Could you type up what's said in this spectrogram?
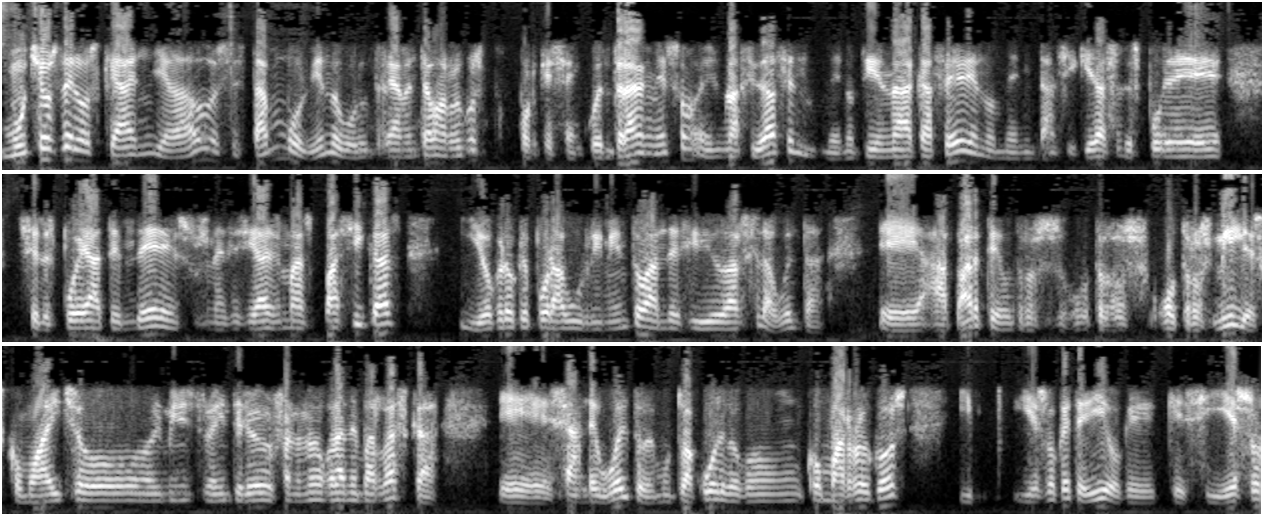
muchos de los que han llegado se están volviendo voluntariamente a Marruecos porque se encuentran eso en una ciudad en donde no tienen nada que hacer, en donde ni tan siquiera se les puede se les puede atender en sus necesidades más básicas y yo creo que por aburrimiento han decidido darse la vuelta. Eh, aparte, otros otros otros miles, como ha dicho el ministro de Interior, Fernando Grande Marlasca, eh, se han devuelto de mutuo acuerdo con, con Marruecos y, y es lo que te digo, que, que si eso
